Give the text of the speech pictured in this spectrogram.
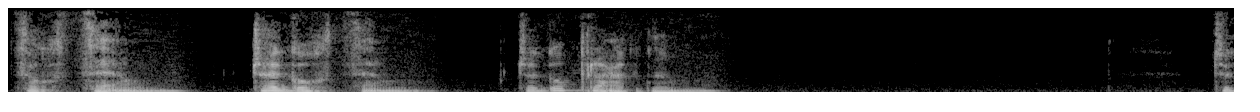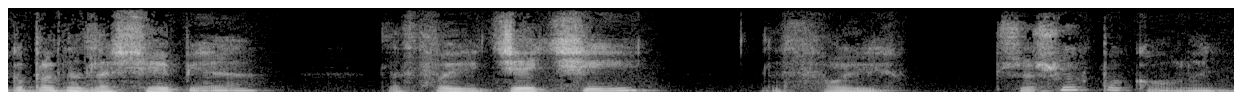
Co chcę, czego chcę, czego pragnę. Czego pragnę dla siebie, dla swoich dzieci, dla swoich przyszłych pokoleń.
